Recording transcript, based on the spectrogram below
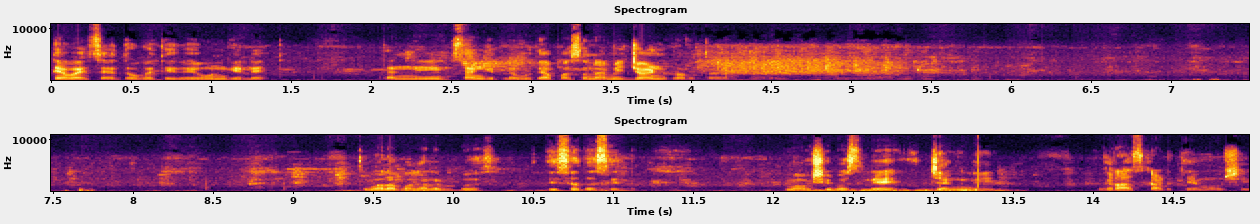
ठेवायचं आहे दोघं तिघं येऊन गेले. त्यांनी सांगितलं उद्यापासून आम्ही जॉईन करतो आहे तुम्हाला बघायला बस दिसत असेल. मावशी बसले जंगली ग्रास काढते मावशी.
